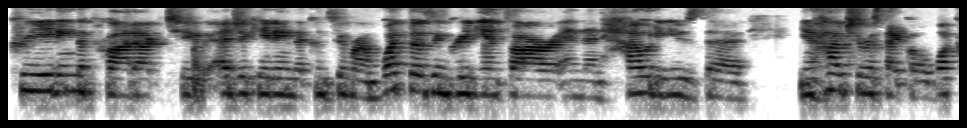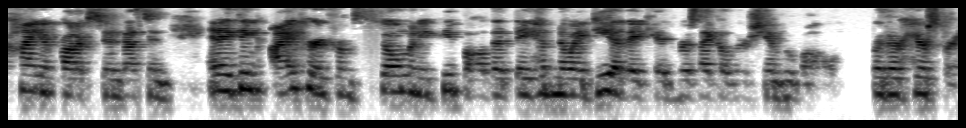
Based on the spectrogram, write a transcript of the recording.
creating the product to educating the consumer on what those ingredients are and then how to use the you know how to recycle what kind of products to invest in. And i think i've heard from so many people that they had no idea they could recycle their shampoo bottle or their hairspray.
